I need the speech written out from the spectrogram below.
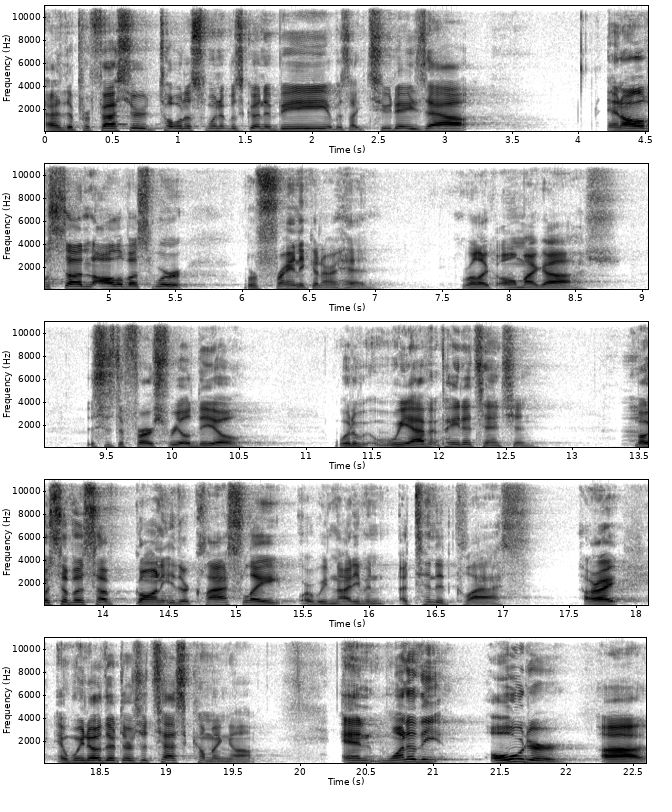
Uh, the professor told us when it was going to be. It was like two days out. And all of a sudden, all of us were, were frantic in our head. We're like, oh my gosh, this is the first real deal. We, haven't paid attention. Most of us have gone either class late or we've not even attended class, all right? And we know that there's a test coming up. And one of the older uh,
